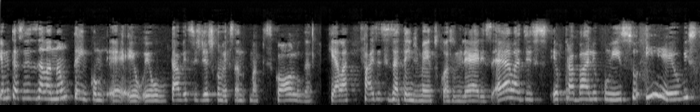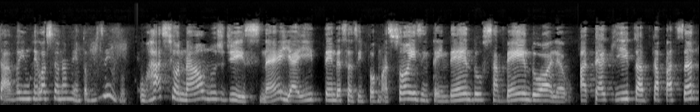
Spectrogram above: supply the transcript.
porque muitas vezes ela não tem como. É, eu estava esses dias conversando com uma psicóloga que ela faz esses atendimentos com as mulheres. Ela diz: Eu trabalho com isso e eu estava em um relacionamento abusivo. O racional nos diz, né? E aí, tendo essas informações, entendendo, sabendo, olha, até aqui tá, tá passando,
